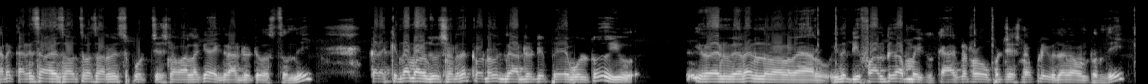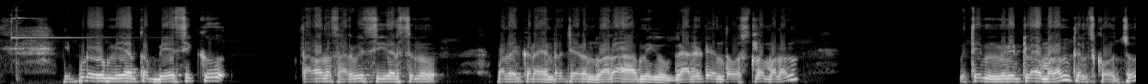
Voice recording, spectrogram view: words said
అంటే కనీసం ఐదు సంవత్సరాల సర్వీస్ పూర్తి చేసిన వాళ్ళకే గ్రాడ్యుటీ వస్తుంది. ఇక్కడ కింద మనం చూసినట్లయితే total gratuity payable to you ఇరవై ఎనిమిది వేల ఎనిమిది వందల నలభై ఆరు. ఇది డిఫాల్ట్గా మీకు క్యాలిక్యులేటర్ ఓపెన్ చేసినప్పుడు ఈ విధంగా ఉంటుంది. ఇప్పుడు మీ యొక్క బేసిక్ తర్వాత సర్వీస్ ఇయర్స్ను మనం ఇక్కడ ఎంటర్ చేయడం ద్వారా మీకు గ్రాడ్యుటీ ఎంత వస్తుందో మనం విత్ ఇన్ మినిట్లో మనం తెలుసుకోవచ్చు.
